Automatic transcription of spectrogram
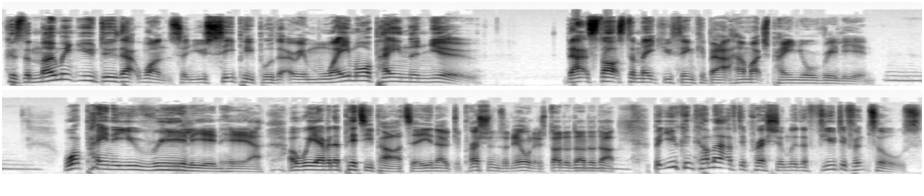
Because the moment you do that once and you see people that are in way more pain than you, that starts to make you think about how much pain you're really in. Mm. What pain are you really in here? Are we having a pity party? You know, depression's an illness, da da da da da. But you can come out of depression with a few different tools,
